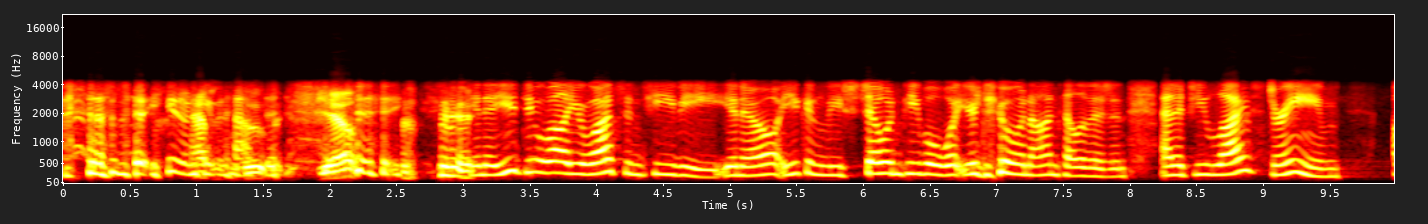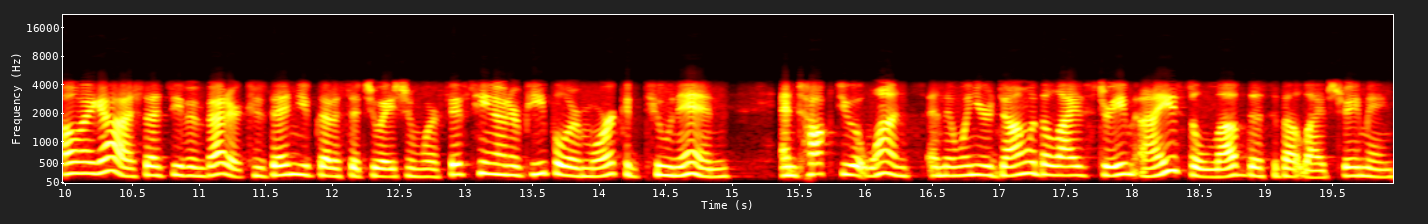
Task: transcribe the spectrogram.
you don't Absolutely. even have to. Yep. you know, you do while you're watching TV. You know, you can be showing people what you're doing on television, and if you live stream, oh my gosh, that's even better because then you've got a situation where 1,500 people or more could tune in and talk to you at once, and then when you're done with the live stream, and I used to love this about live streaming.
